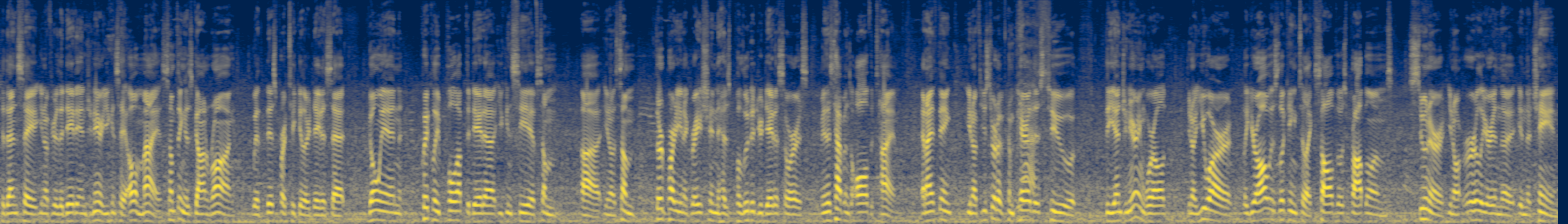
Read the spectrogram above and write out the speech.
to then say, you know, if you're the data engineer, you can say, oh my, something has gone wrong with this particular data set. Go in, quickly pull up the data, you can see if some, uh, you know, some third-party integration has polluted your data source. I mean, this happens all the time. And I think, you know, if you sort of compare yeah. this to the engineering world, you know, you are, like, you're always looking to like solve those problems sooner, you know, earlier in the in the chain.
